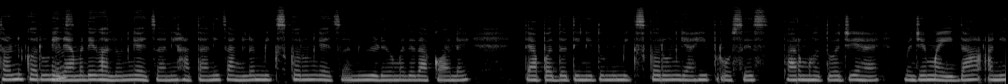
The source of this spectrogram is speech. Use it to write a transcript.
थंड करून एरियामध्ये घालून घ्यायचं आणि हाताने चांगलं मिक्स करून घ्यायचं. मी व्हिडिओमध्ये दाखवायला आहे त्या पद्धतीने तुम्ही मिक्स करून घ्या. ही प्रोसेस फार महत्त्वाची आहे. म्हणजे मैदा आणि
